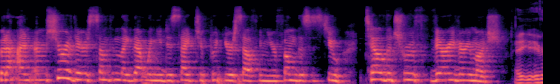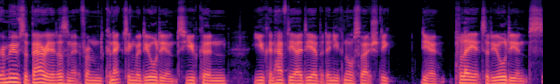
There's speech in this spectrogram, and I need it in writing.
but I'm, I'm sure there's something like that when you decide to put yourself in your film. This is to tell the truth very, very much. It, removes a barrier, doesn't it, from connecting with the audience? You can you can have the idea, but then you can also actually you know play it to the audience.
